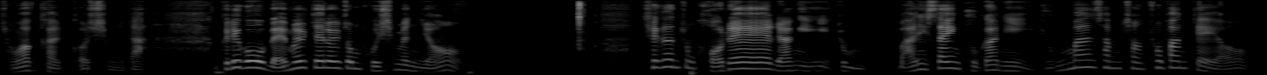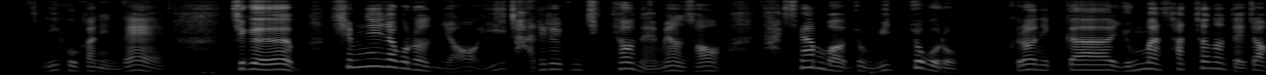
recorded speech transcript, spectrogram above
정확할 것입니다. 그리고 매물대를 좀 보시면요. 최근 좀 거래량이 좀 많이 쌓인 구간이 63,000 초반대예요. 이 구간인데 지금 심리적으로는요. 이 자리를 좀 지켜내면서 다시 한번 좀 위쪽으로 그러니까 64,000원대죠.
